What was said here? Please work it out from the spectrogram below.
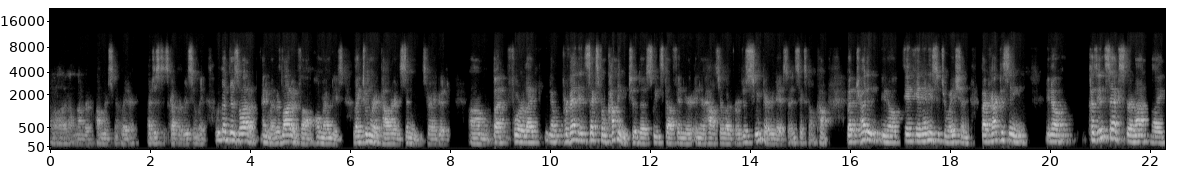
Oh, I don't remember. I'll mention it later. I just discovered recently. But there's a lot of anyway. There's a lot of uh, home remedies like turmeric powder and cinnamon. It's very good. Um, but for like you know, prevent insects from coming to the sweet stuff in your in your house or whatever. Just sweep every day so insects don't come. But try to you know in in any situation by practicing you know because insects they're not like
